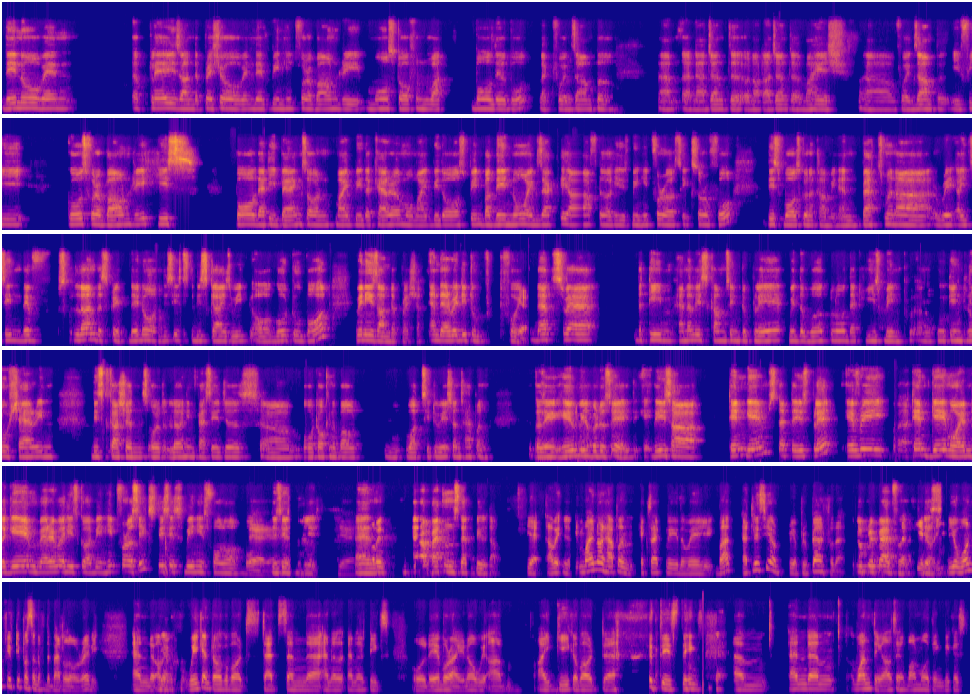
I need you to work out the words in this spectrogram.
they know when a player is under pressure when they've been hit for a boundary most often what ball they'll bowl. Like for hmm. example um, an Ajantha or not Ajantha, Mahesh, uh, for example, if he goes for a boundary, his ball that he bangs on might be the carom or might be the off spin, but they know exactly after he's been hit for a six or a four, this ball's going to come in. And batsmen are, it's in, they've learned the script. They know this is this guy's weak or go to ball when he's under pressure and they're ready to for it. That's where the team analyst comes into play with the workload that he's been uh, put in through sharing discussions or learning passages um, or talking about what situations happen because he, he'll be able to say these are 10 games that he's played every 10th uh, game or in the game wherever he's got been hit for a six this has been his follow-up ball. Yeah, yeah, this yeah. is yeah. and I mean, there are patterns that build up yeah i mean yeah. it might not happen exactly the way but at least you're, you're prepared for that you're prepared for that you yes. know you won 50% of the battle already and I mean, we can talk about stats and uh, anal- analytics all day, but you know, we are I geek about uh, these things. Yeah. Um, and um, one thing, I'll say one more thing because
